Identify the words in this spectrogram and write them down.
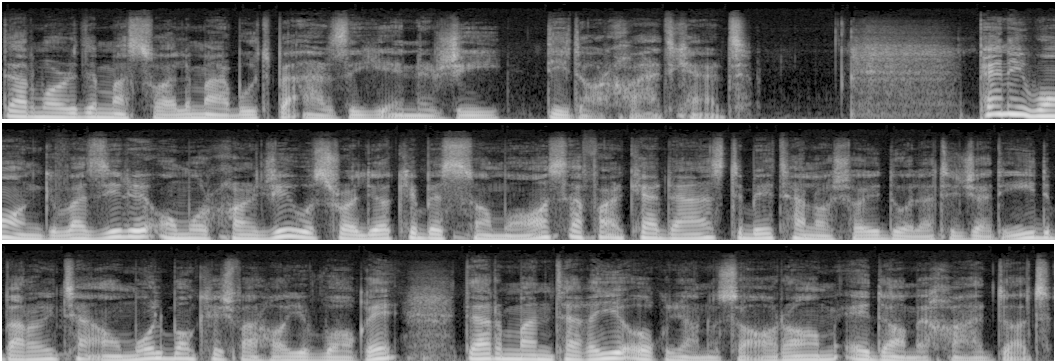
در مورد مسائل مربوط به عرضه انرژی دیدار خواهد کرد. پنی وانگ وزیر امور خارجه استرالیا که به ساموآ سفر کرده است به های دولت جدید برای تعامل با کشورهای واقع در منطقه اقیانوس آرام ادامه خواهد داد.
